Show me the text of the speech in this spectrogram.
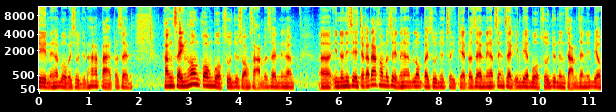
จีนนะครับบวกไป 0.58%หังเซ็งฮ่องกงบวก 0.23%นะครับ อินโดนีเซียจาการ์ตาคอมโพสิตนะครับลบไป 0.47%นะครับเซนเซกอินเดียบวก 0.13%นิดเดียว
